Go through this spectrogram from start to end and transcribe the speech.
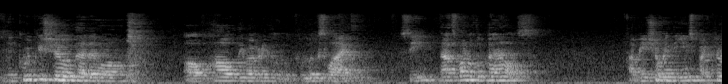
You can quickly show that demo of how debugging looks like. See, that's one of the panels. I've been showing the inspector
